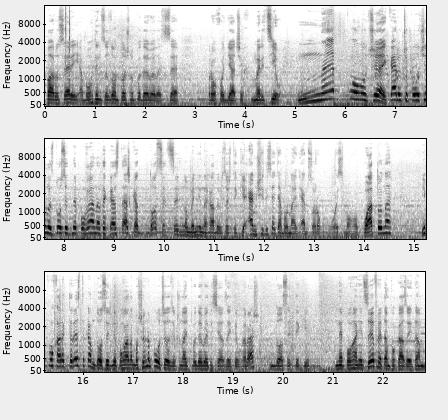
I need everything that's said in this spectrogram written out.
пару серій або один сезон точно подивились. Це про ходячих мерців. Не получай. Кажуть, що вийшла досить непогана така стежка. Досить сильно мені нагадує все ж таки М60 або навіть М48 Паттона. І по характеристикам досить непогана машина вийшла, якщо навіть подивитися, зайти в гараж. Досить такі непогані цифри там показує. Там,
